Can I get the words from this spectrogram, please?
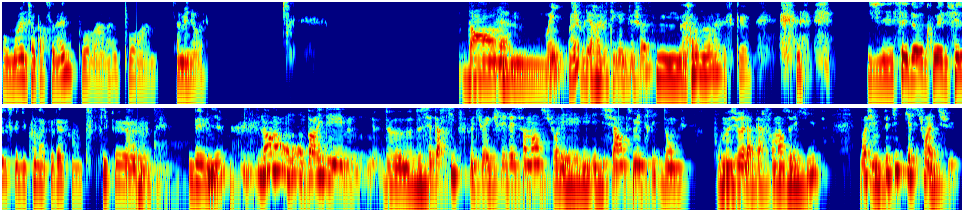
au moins une fois par semaine pour pour s'améliorer. Dans... Euh, oui, tu voulais rajouter quelque chose? Non, non, est-ce que j'essaie de retrouver le fil parce que du coup on a peut-être un tout petit peu euh, euh, dévié. Non, non, on, parlait des, de, de, cet article que tu as écrit récemment sur les, les, différentes métriques donc pour mesurer la performance de l'équipe. Moi, j'ai une petite question là-dessus.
